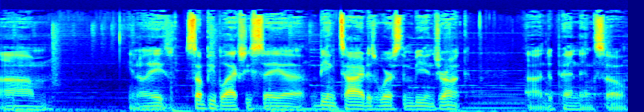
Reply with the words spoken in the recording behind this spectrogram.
Um, you know, they, some people actually say uh, being tired is worse than being drunk, uh, depending. So,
